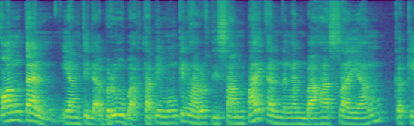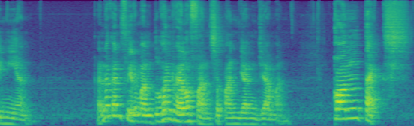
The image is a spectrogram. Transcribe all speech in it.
konten yang tidak berubah, tapi mungkin harus disampaikan dengan bahasa yang kekinian. Karena kan firman Tuhan relevan sepanjang zaman. Konteks.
